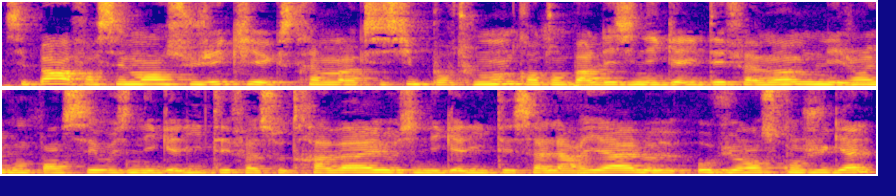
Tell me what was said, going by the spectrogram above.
c'est pas forcément un sujet qui est extrêmement accessible pour tout le monde. Quand on parle des inégalités femmes-hommes, les gens ils vont penser aux inégalités face au travail, aux inégalités salariales, aux violences conjugales,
